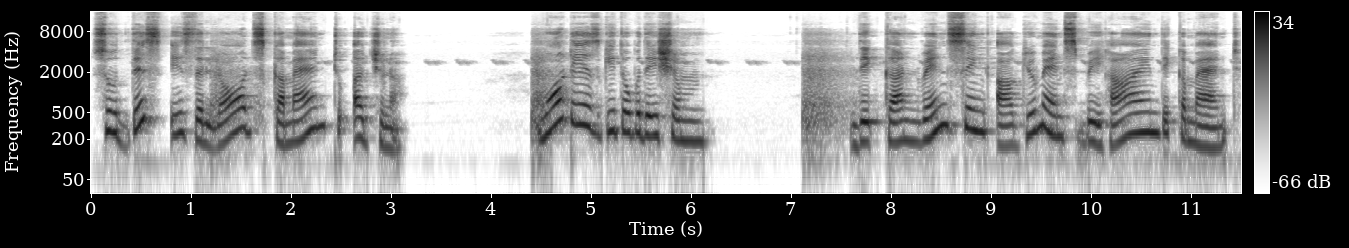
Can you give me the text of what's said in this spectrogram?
So, this is the Lord's command to Arjuna. What is Gita Upadesham? The convincing arguments behind the command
